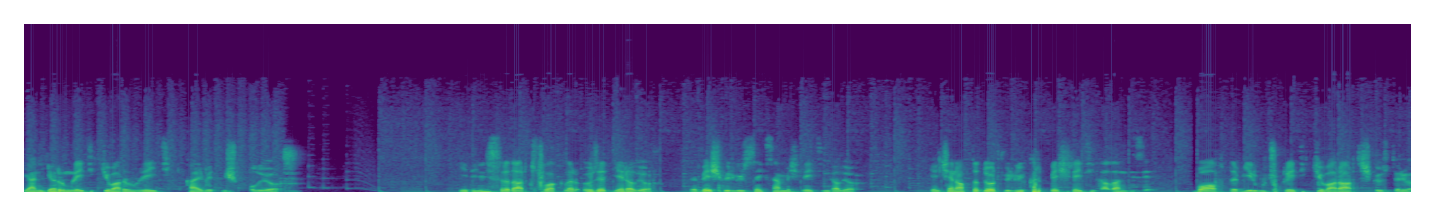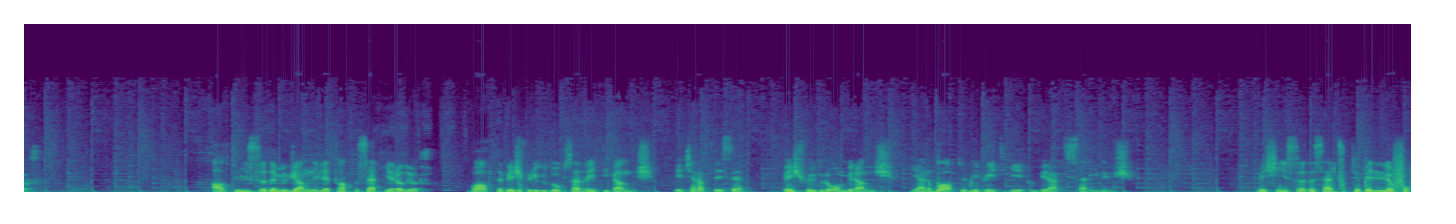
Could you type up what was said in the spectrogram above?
Yani yarım rating civarı bir rating kaybetmiş oluyor. 7. sırada Arka Sokaklar özet yer alıyor ve 5,85 rating alıyor. Geçen hafta 4,45 rating alan dizi bu hafta 1,5 rating civarı artış gösteriyor. 6. sırada Müge Anlı ile Tatlı Sert yer alıyor. Bu hafta 5,90 rating almış. Geçen hafta ise 5,11 almış. Yani bu hafta bir ratinge yakın bir artış sergilemiş. 5. sırada Selçuk Tepeli ile Fox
